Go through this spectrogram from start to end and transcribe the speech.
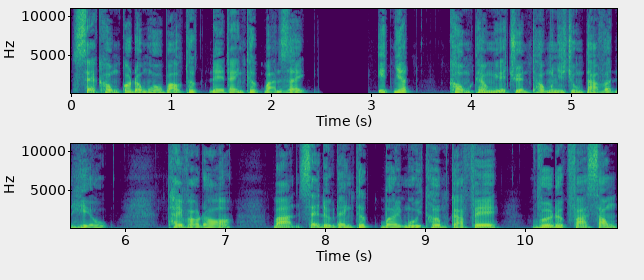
Sẽ không có đồng hồ báo thức để đánh thức bạn dậy. Ít nhất không theo nghĩa truyền thống như chúng ta vẫn hiểu. Thay vào đó, bạn sẽ được đánh thức bởi mùi thơm cà phê vừa được pha xong,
